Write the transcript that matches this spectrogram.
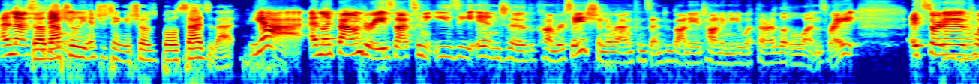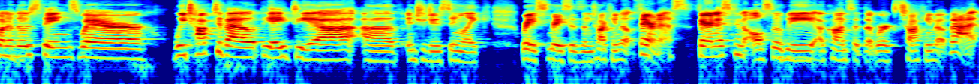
And that's so that's really interesting. It shows both sides of that. Yeah, and like boundaries, that's an easy into the conversation around consent and body autonomy with our little ones, right? It's sort of one of Mhm. those things where we talked about the idea of introducing like race and racism, talking about fairness. Fairness can also be a concept that works talking about that.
